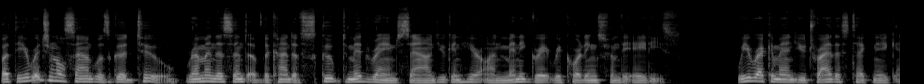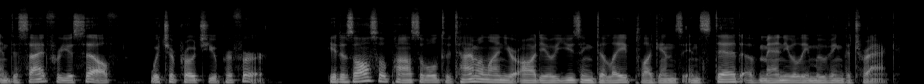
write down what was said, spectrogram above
But the original sound was good too, reminiscent of the kind of scooped mid-range sound you can hear on many great recordings from the 80s. We recommend you try this technique and decide for yourself which approach you prefer. It is also possible to time align your audio using delay plugins instead of manually moving the track.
